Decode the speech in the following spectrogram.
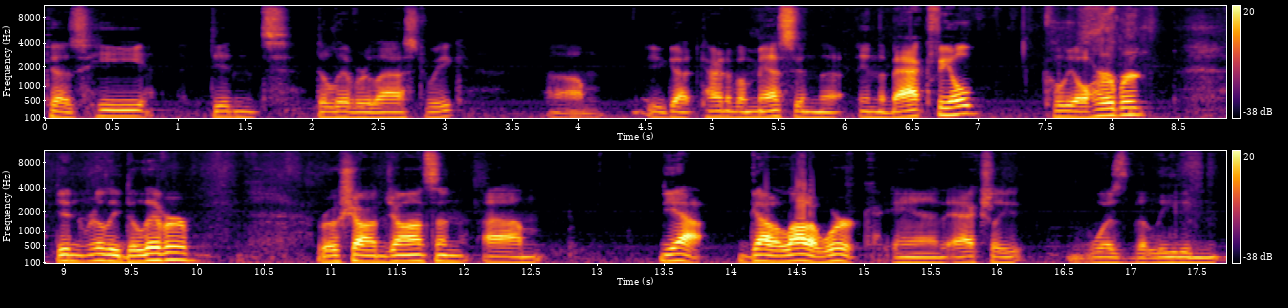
because he didn't deliver last week. Um, you got kind of a mess in the in the backfield. Khalil Herbert didn't really deliver. Roschon Johnson, um, yeah, got a lot of work and actually was the leading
